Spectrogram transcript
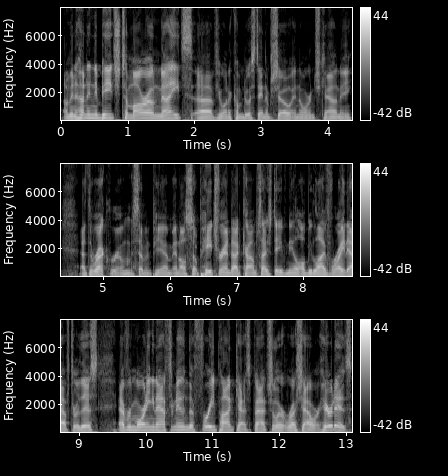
I'm in Huntington Beach tomorrow night uh, if you want to come to a stand up show in Orange County at the Rec Room, 7 p.m. And also patreon.com slash Dave Neal. I'll be live right after this every morning and afternoon. The free podcast, Bachelor Rush Hour. Here it is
